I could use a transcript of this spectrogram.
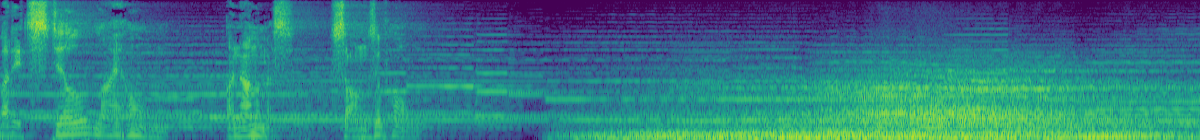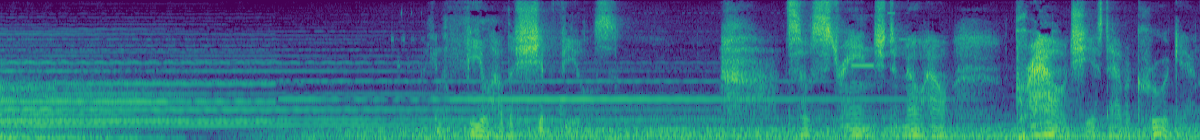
But it's still my home. Anonymous Songs of Home. Feel how the ship feels. It's so strange to know how proud she is to have a crew again.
